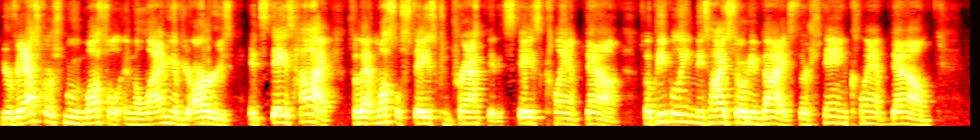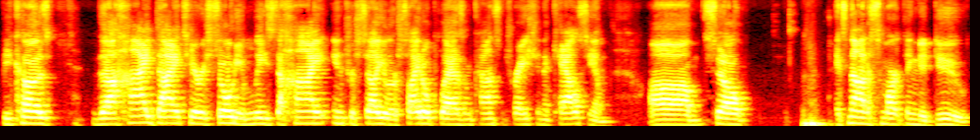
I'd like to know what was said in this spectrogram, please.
your vascular smooth muscle in the lining of your arteries, it stays high. So that muscle stays contracted, it stays clamped down. So people eating these high sodium diets, they're staying clamped down because the high dietary sodium leads to high intracellular cytoplasm concentration of calcium. Um, so it's not a smart thing to do.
